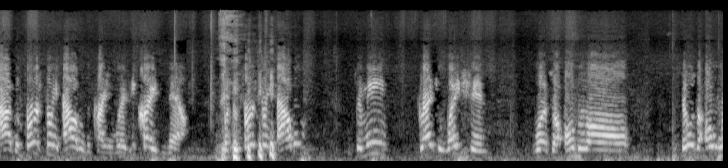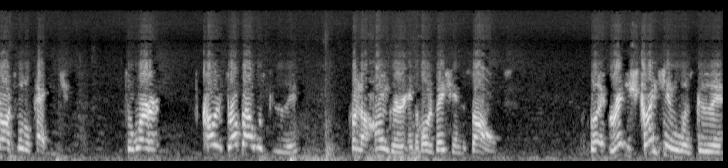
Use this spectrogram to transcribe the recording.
Out uh, of the first three albums of Kanye West, he crazy now. But the first three albums, to me, graduation was an overall. It was an overall total package. To where College Dropout was good from the hunger and the motivation in the songs. But registration was good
